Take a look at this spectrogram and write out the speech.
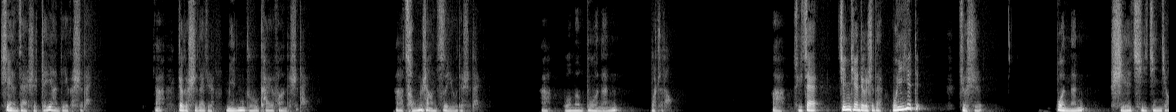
现在是这样的一个时代。啊，这个时代就是民主开放的时代。啊，崇尚自由的时代。啊，我们不能不知道。啊，所以在今天这个时代，唯一的，就是不能舍弃经教。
